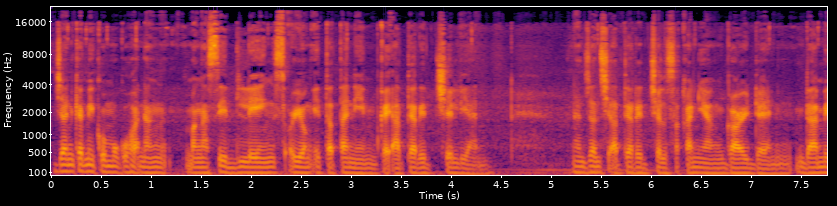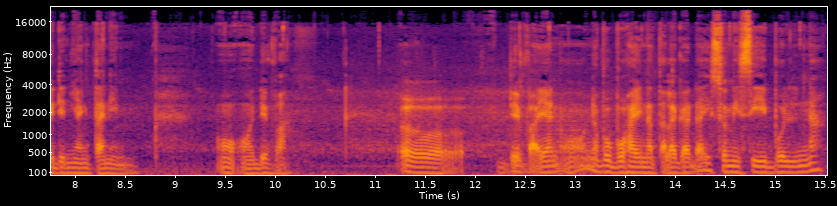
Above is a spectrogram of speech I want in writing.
Diyan kami kumukuha ng mga seedlings or yung itatanim kay Ate Richel yan. Nandyan si Ate Richel sa kanyang garden. Dami din niyang tanim. Oo, di ba? Oo, di ba yan? Oo, nabubuhay na talaga dahil sumisibol na.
